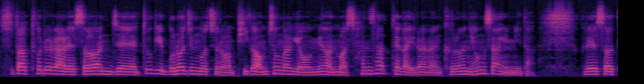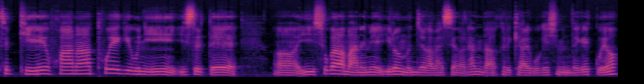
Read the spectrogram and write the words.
수다 토를 아래서 이제 뚝이 무너진 것처럼 비가 엄청나게 오면 뭐 산사태가 일어나는 그런 형상입니다. 그래서 특히 화나 토의 기운이 있을 때 어, 이 수가 많으면 이런 문제가 발생을 한다. 그렇게 알고 계시면 되겠고요.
